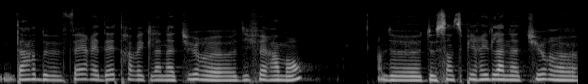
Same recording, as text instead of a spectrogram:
de faire et d'être avec la nature euh, différemment. De, s'inspirer de la nature euh,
